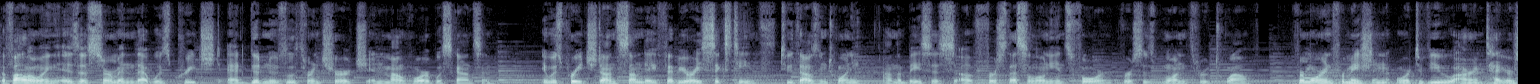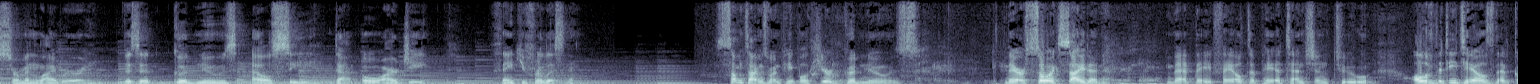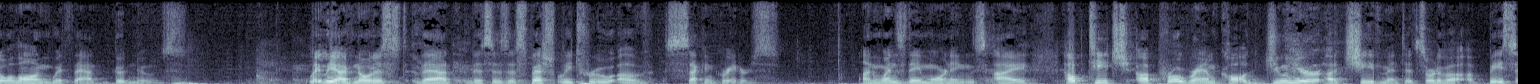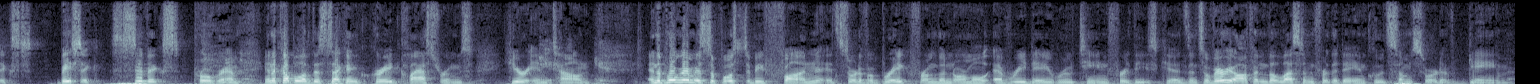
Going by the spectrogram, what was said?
The following is a sermon that was preached at Good News Lutheran Church in Mount Horeb, Wisconsin. It was preached on Sunday, February 16th, 2020, on the basis of 1 Thessalonians 4, verses 1 through 12. For more information or to view our entire sermon library, visit goodnewslc.org. Thank you for listening. Sometimes when people hear good news, they are so excited that they fail to pay attention to all of the details that go along with that good news. Lately, I've noticed that this is especially true of second graders. On Wednesday mornings, I help teach a program called Junior Achievement. It's sort of a, a basics, basic civics program in a couple of the second grade classrooms here in town. And the program is supposed to be fun. It's sort of a break from the normal everyday routine for these kids. And so, very often, the lesson for the day includes some sort of game.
